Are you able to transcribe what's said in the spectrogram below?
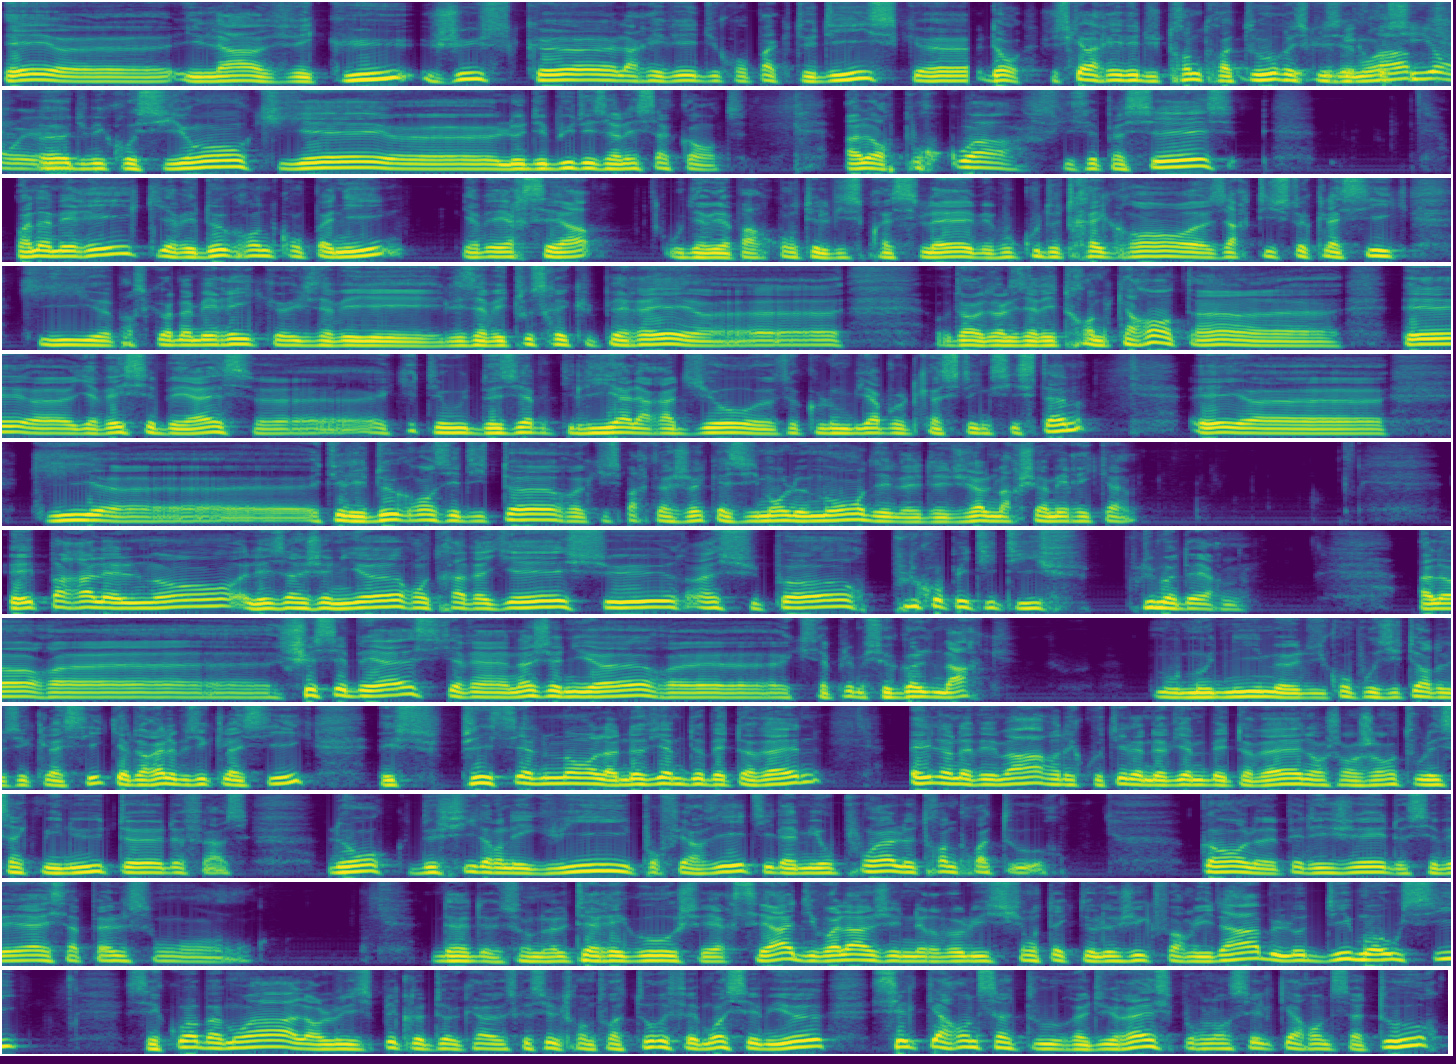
Et euh, il a vécu jusqu'à l'arrivée du compact disque, euh, donc jusqu'à l'arrivée du 33 tours, excusez-moi, du micro-sillon, qui est le début des années 50. Alors pourquoi ce qui s'est passé? En Amérique, il y avait deux grandes compagnies. Il y avait RCA, où il y avait par contre Elvis Presley, mais beaucoup de très grands euh, artistes classiques qui, euh, parce qu'en Amérique, ils avaient, les avaient tous récupérés euh, dans, les années 30-40. Hein, et il y avait CBS, qui était au deuxième, qui lié à la radio, The Columbia Broadcasting System, et qui étaient les deux grands éditeurs qui se partageaient quasiment le monde et déjà le marché américain. Et parallèlement, les ingénieurs ont travaillé sur un support plus compétitif, plus moderne. Alors, euh, chez CBS, il y avait un ingénieur euh, qui s'appelait M. Goldmark, homonyme du compositeur de musique classique, qui adorait la musique classique, et spécialement la neuvième de Beethoven, et il en avait marre d'écouter la neuvième Beethoven en changeant tous les cinq minutes euh, de face. Donc, de fil en aiguille, pour faire vite, il a mis au point le 33 tours quand le PDG de CBS appelle son, son alter ego chez RCA, dit voilà, j'ai une révolution technologique formidable. L'autre dit moi aussi. C'est quoi? Bah moi, alors lui explique le, ce que c'est le 33 tours. Il fait moi c'est mieux, c'est le 45 tours. Et du reste, pour lancer le 45 tours,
